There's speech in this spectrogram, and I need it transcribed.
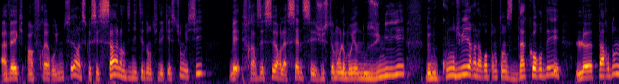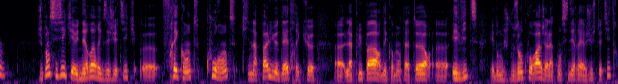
avec un frère ou une sœur? Est-ce que c'est ça l'indignité dont il est question ici? Mais frères et sœurs, la scène, c'est justement le moyen de nous humilier, de nous conduire à la repentance, d'accorder le pardon. Je pense ici qu'il y a une erreur exégétique euh, fréquente, courante, qui n'a pas lieu d'être et que euh, la plupart des commentateurs euh, évitent. Et donc je vous encourage à la considérer à juste titre.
